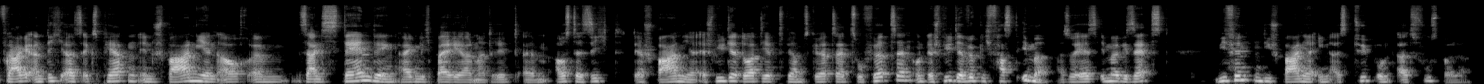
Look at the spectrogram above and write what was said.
Frage an dich als Experten in Spanien auch ähm, sein Standing eigentlich bei Real Madrid ähm, aus der Sicht der Spanier? Er spielt ja dort jetzt, wir haben es gehört, seit 2014 und er spielt ja wirklich fast immer. Also er ist immer gesetzt. Wie finden die Spanier ihn als Typ und als Fußballer?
